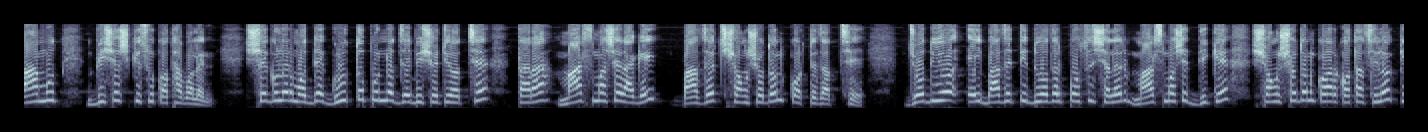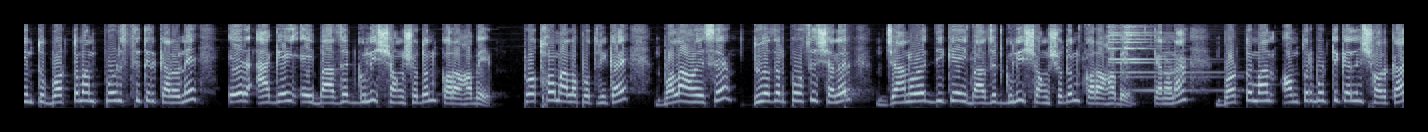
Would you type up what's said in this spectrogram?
মাহমুদ বিশেষ কিছু কথা বলেন। সেগুলোর মধ্যে গুরুত্বপূর্ণ যে বিষয়টি হচ্ছে, তারা মার্চ মাসের আগেই বাজেট সংশোধন করতে যাচ্ছে। যদিও এই বাজেটটি দু হাজার পঁচিশ সালের মার্চ মাসের দিকে সংশোধন করার কথা ছিল, কিন্তু বর্তমান পরিস্থিতির কারণে এর আগেই এই বাজেটগুলি সংশোধন করা হবে। প্রথম আলো পত্রিকায় বলা হয়েছে দুই হাজার পঁচিশ সালের জানুয়ারির দিকে এই বাজেটগুলি সংশোধন করা হবে। কেননা, বর্তমান অন্তর্বর্তীকালীন সরকার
